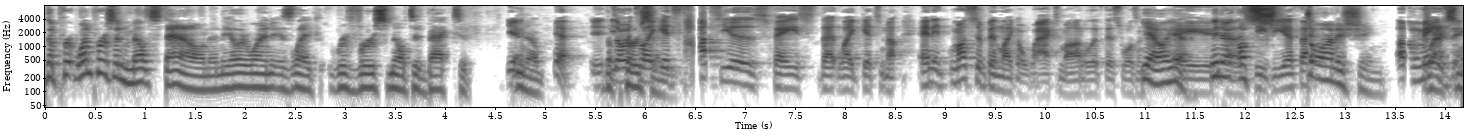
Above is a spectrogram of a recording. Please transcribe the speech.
the per- one person melts down and the other one is like reverse melted back to Yeah. you know yeah. It- The so it's like it's Tasia's face that like gets melt, and it must have been like a wax model if this wasn't yeah oh yeah a, in a, uh, CG astonishing Amazing,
